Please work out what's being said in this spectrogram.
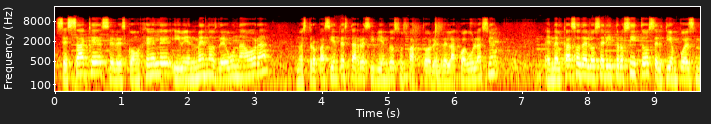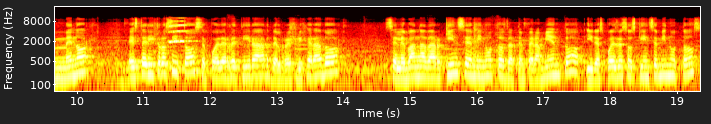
se saque, se descongele y en menos de una hora nuestro paciente está recibiendo sus factores de la coagulación. En el caso de los eritrocitos, el tiempo es menor. Este eritrocito se puede retirar del refrigerador se le van a dar 15 minutos de atemperamiento y después de esos 15 minutos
